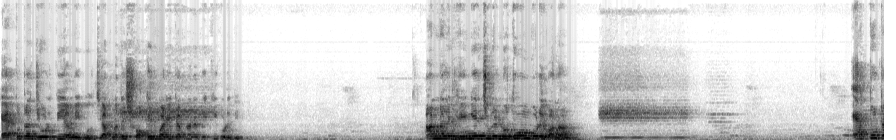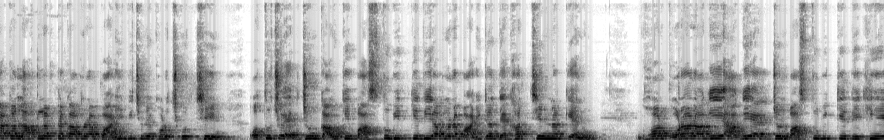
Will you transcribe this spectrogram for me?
এতটা জোর দিয়ে আমি বলছি, আপনাদের শখের বাড়িটা আপনারা বিক্রি করে দিন। আর নাহলে ভেঙে চুলে নতুন করে বানান। এত টাকা, লাখ লাখ টাকা আপনারা বাড়ির পিছনে খরচ করছেন, অথচ একজন কাউকে বাস্তুবিদকে দিয়ে আপনারা বাড়িটা দেখাচ্ছেন না কেন? ঘর করার আগে আগে একজন বাস্তুবিদকে দেখিয়ে,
